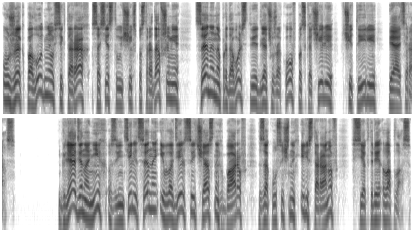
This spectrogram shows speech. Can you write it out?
Уже к полудню в секторах, соседствующих с пострадавшими, цены на продовольствие для чужаков подскочили в 4-5 раз. Глядя на них, взвинтили цены и владельцы частных баров, закусочных и ресторанов в секторе Лапласа.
